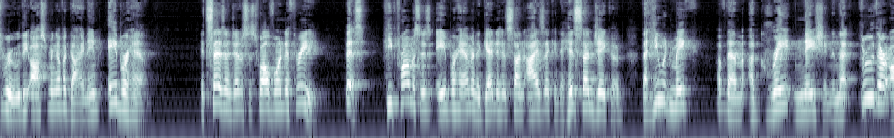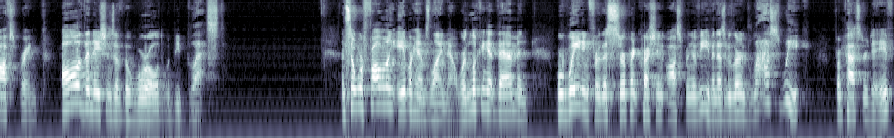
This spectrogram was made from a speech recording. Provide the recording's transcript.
through the offspring of a guy named Abraham. It says in Genesis 12, 1 to 3, this He promises Abraham and again to his son Isaac and to his son Jacob that he would make of them a great nation and that through their offspring all of the nations of the world would be blessed. And so we're following Abraham's line now. We're looking at them and we're waiting for this serpent crushing offspring of Eve. And as we learned last week from Pastor Dave,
